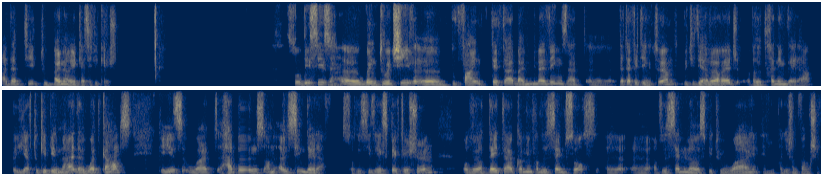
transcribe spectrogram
adapted to binary classification. So this is uh, going to achieve, uh, to find theta by minimizing that uh, data fitting term, which is the average of the training data. But you have to keep in mind that what counts is what happens on unseen data. So this is the expectation over data coming from the same source uh, uh, of the same loss between y and the prediction function.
